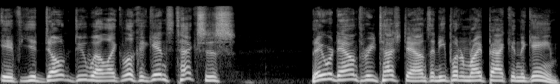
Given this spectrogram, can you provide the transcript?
if you don't do well, like look against Texas, they were down three touchdowns and he put them right back in the game.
